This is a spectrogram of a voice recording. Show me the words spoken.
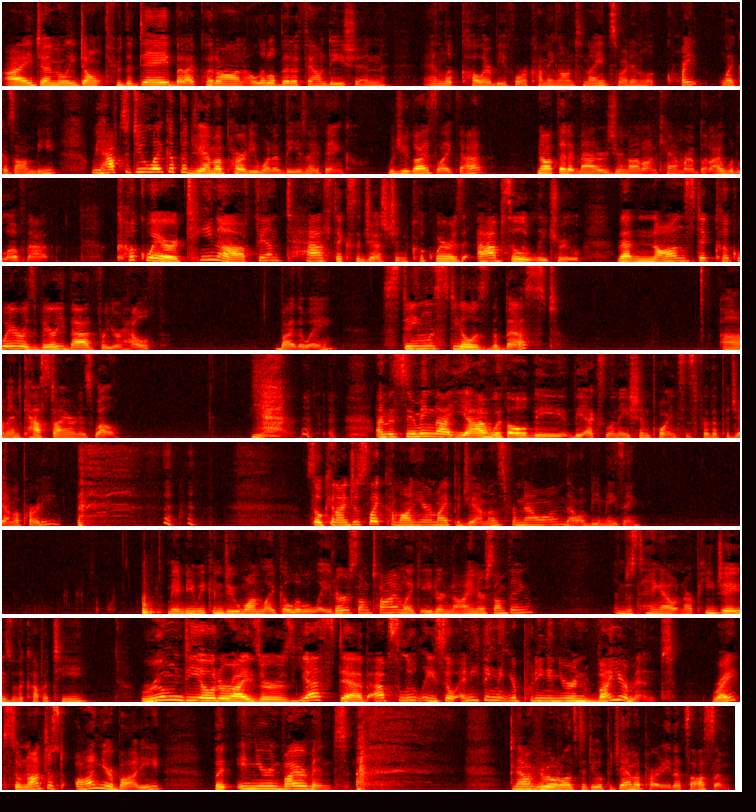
I generally don't through the day, but I put on a little bit of foundation and lip color before coming on tonight, so I didn't look quite like a zombie. We have to do like a pajama party one of these, I think. Would you guys like that? Not that it matters, you're not on camera, but I would love that. Cookware, Tina, fantastic suggestion. Cookware is absolutely true. That non-stick cookware is very bad for your health, by the way. Stainless steel is the best, um, and cast iron as well. Yeah. I'm assuming that yeah, with all the the explanation points is for the pajama party. So can I just like come on here in my pajamas from now on? That would be amazing. Maybe we can do one like a little later sometime, like 8 or 9 or something, and just hang out in our PJs with a cup of tea. Room deodorizers. Yes, Deb, absolutely. So anything that you're putting in your environment, right? So not just on your body, but in your environment. now everyone wants to do a pajama party. That's awesome.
